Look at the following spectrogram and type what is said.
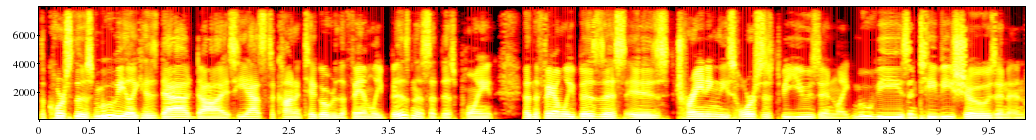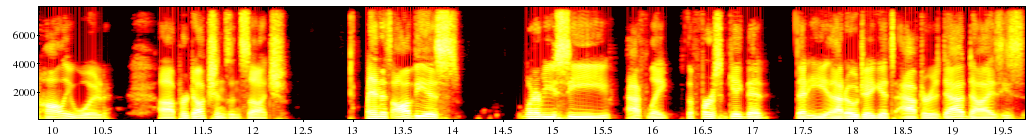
the course of this movie like his dad dies he has to kind of take over the family business at this point and the family business is training these horses to be used in like movies and tv shows and, and hollywood uh, productions and such and it's obvious whenever you see after like the first gig that that he that OJ gets after his dad dies, he's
